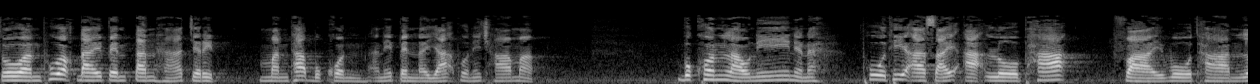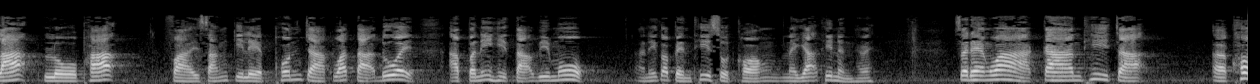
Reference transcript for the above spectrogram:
ส่วนพวกใดเป็นตันหาจริตมันทาบุคคล อันนี้เป็นนัยยะพวกนี้ช้ามาก บุคคลเหล่านี้เนี่ยนะผู้ที่อาศัยอะโลภะฝ่ายโวทานละโลภะฝ่ายสังกิเลสพ้นจากวัตตะด้วย อัปปนิหิตะวิโมก อันนี้ก็เป็นที่สุดของนัยยะที่หนึ่งใช่ไหมแสดงว่าการที่จะ ข้อ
